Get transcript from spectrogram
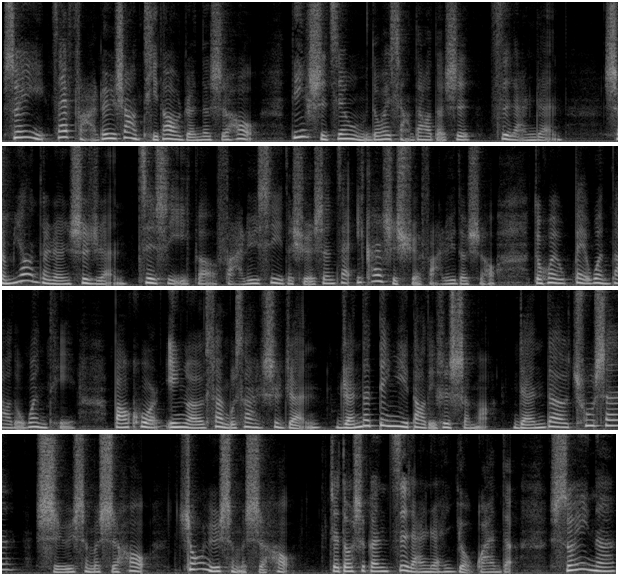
所以在法律上提到人的时候，第一时间我们都会想到的是自然人。什么样的人是人？这是一个法律系的学生在一开始学法律的时候都会被问到的问题，包括婴儿算不算是人？人的定义到底是什么？人的出生始于什么时候？终于什么时候？这都是跟自然人有关的。所以呢，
